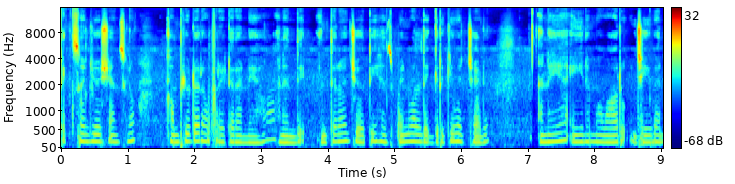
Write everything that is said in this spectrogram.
టెక్ సొల్యూషన్స్లో కంప్యూటర్ ఆపరేటర్ అన్నయ్య అనంది. ఇంతలో జ్యోతి హస్బెండ్ వాళ్ళ దగ్గరికి వచ్చాడు. అన్నయ్య ఈయన మా వారు జీవన్.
